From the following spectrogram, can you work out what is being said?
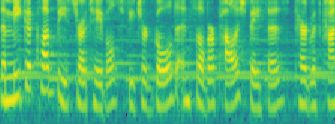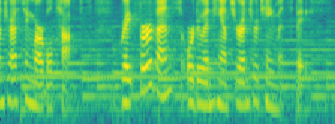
The Micca Club Bistro tables feature gold and silver polished bases paired with contrasting marble tops. Great for events or to enhance your entertainment space.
